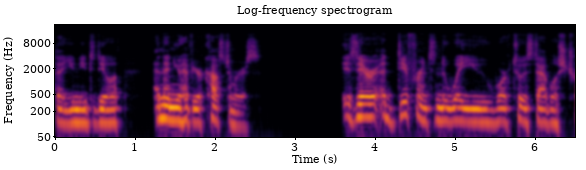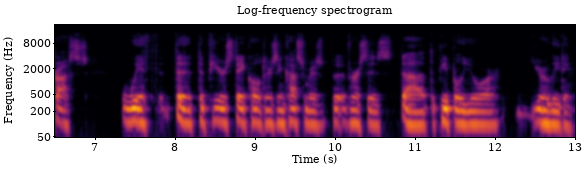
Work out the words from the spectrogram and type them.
that you need to deal with, and then you have your customers. Is there a difference in the way you work to establish trust with the the peer stakeholders and customers versus uh, the people you're you're leading?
